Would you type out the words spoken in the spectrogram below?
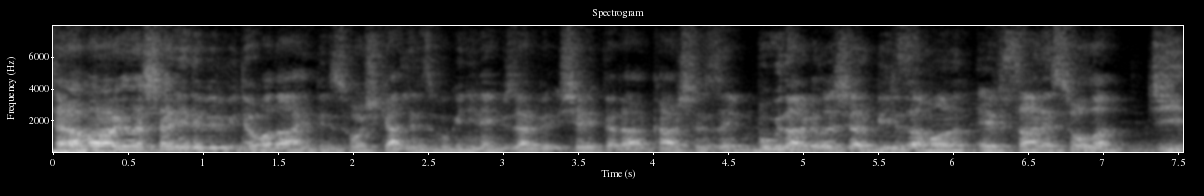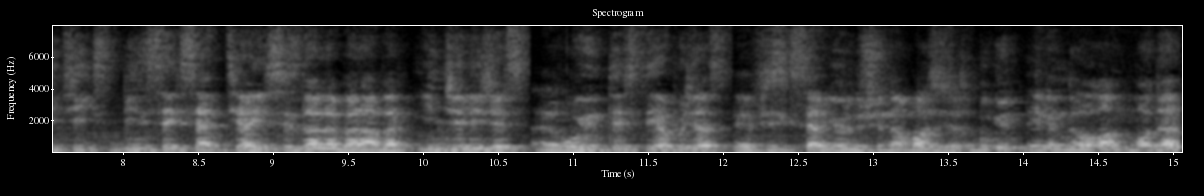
Selamlar arkadaşlar yeni bir videoma daha hepiniz hoş geldiniz. Bugün yine güzel bir içerikle daha karşınızdayım. Bugün arkadaşlar bir zamanın efsanesi olan GTX 1080 Ti'yi sizlerle beraber inceleyeceğiz. E, oyun testi yapacağız. E, fiziksel görünüşünden bahsedeceğiz. Bugün elimde olan model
